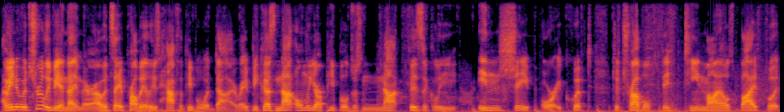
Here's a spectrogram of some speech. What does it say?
I mean it would truly be a nightmare. I would say probably at least half the people would die right? Because not only are people just not physically in shape or equipped to travel 15 miles by foot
